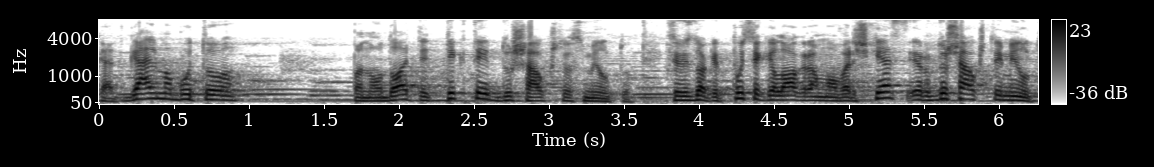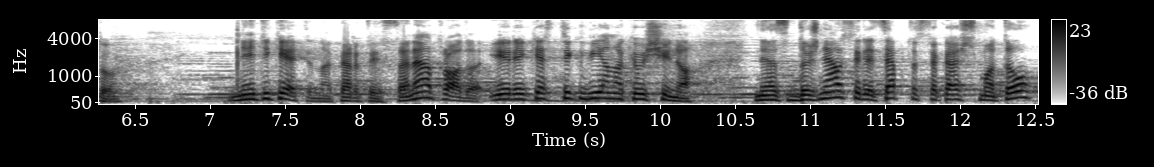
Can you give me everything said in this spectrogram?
kad galima būtų panaudoti tik tai 2 šaukštus miltų. Įsivaizduokit, pusę kilogramo varškės ir 2 šaukštai miltų. Neįtikėtina kartais, ne atrodo, ir reikės tik vieno kiaušinio. Nes dažniausiai receptuose, ką aš matau,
